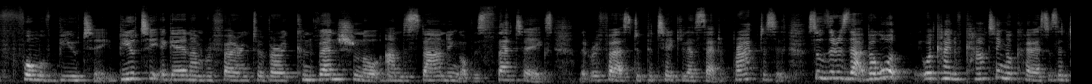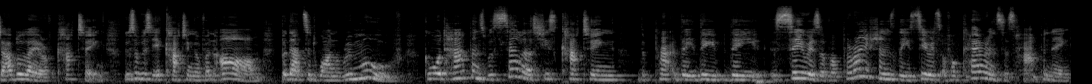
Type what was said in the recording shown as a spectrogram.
form of beauty. Beauty, again, I'm referring to a very conventional understanding of aesthetics that refers to a particular set of practices. So there is that. But what, what kind of cutting occurs is a double layer of cutting. There's obviously a cutting of an arm, but that's at one remove. But what happens with Sellars, she's cutting the, the, the, the series of operations, the series of occurrences happening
